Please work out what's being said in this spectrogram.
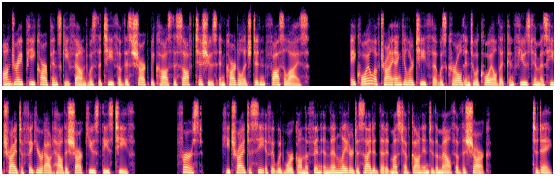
Andrei P. Karpinski found was the teeth of this shark because the soft tissues and cartilage didn't fossilize. A coil of triangular teeth that was curled into a coil that confused him as he tried to figure out how the shark used these teeth. First, he tried to see if it would work on the fin and then later decided that it must have gone into the mouth of the shark. Today,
